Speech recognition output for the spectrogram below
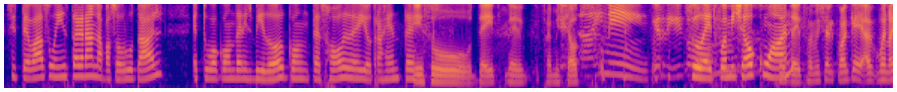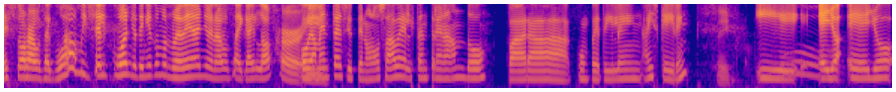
Si usted va a su Instagram, la pasó brutal. Estuvo con Dennis Bidot, con Tess Holiday y otra gente. Y su date de, fue Michelle. timing. Qué rico. Su date fue Michelle Su Kwan. date fue Michelle Kwan. Que uh, when I saw her, I was like, wow, Michelle Kwan. Yo tenía como nueve años and I was like, I love her. Y- Obviamente, si usted no lo sabe, él está entrenando para competir en ice skating. sí. Y Oh. ellos, ellos,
